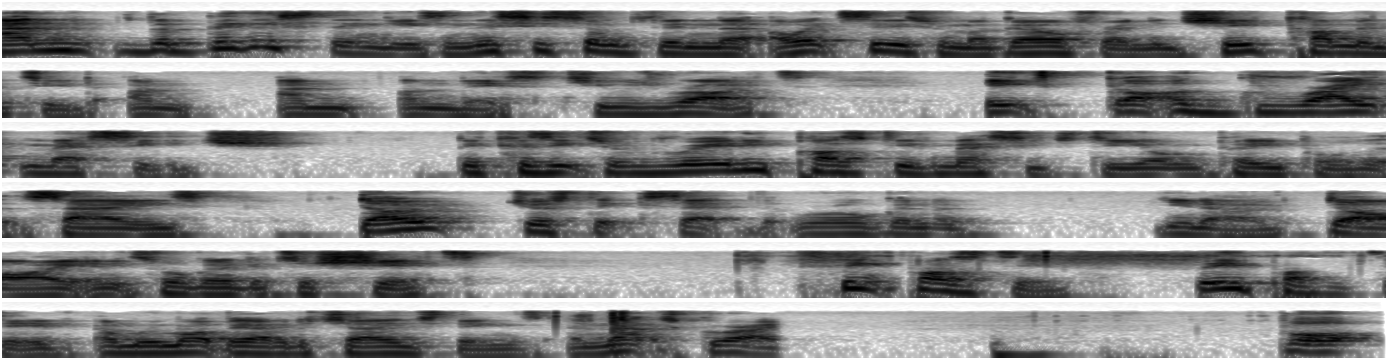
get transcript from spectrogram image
And the biggest thing is, and this is something that I went to this with my girlfriend, and she commented on on, on this. She was right. It's got a great message because it's a really positive message to young people that says, don't just accept that we're all going to, you know, die and it's all going to go to shit. Think positive, be positive, and we might be able to change things, and that's great. But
